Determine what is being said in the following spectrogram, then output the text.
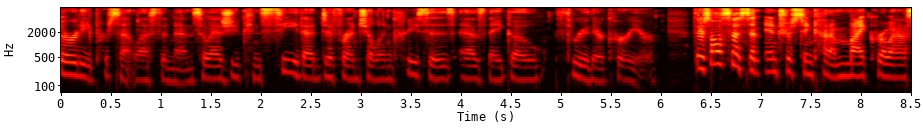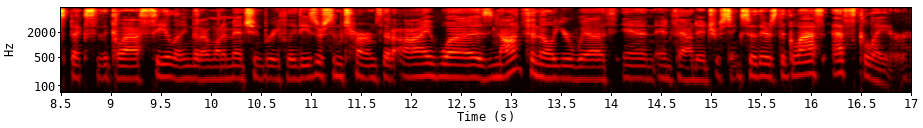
30% less than men. So as you can see, that differential increases as they go through their career. There's also some interesting kind of micro aspects of the glass ceiling that I want to mention briefly. These are some terms that I was not familiar with and, and found interesting. So there's the glass escalator.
